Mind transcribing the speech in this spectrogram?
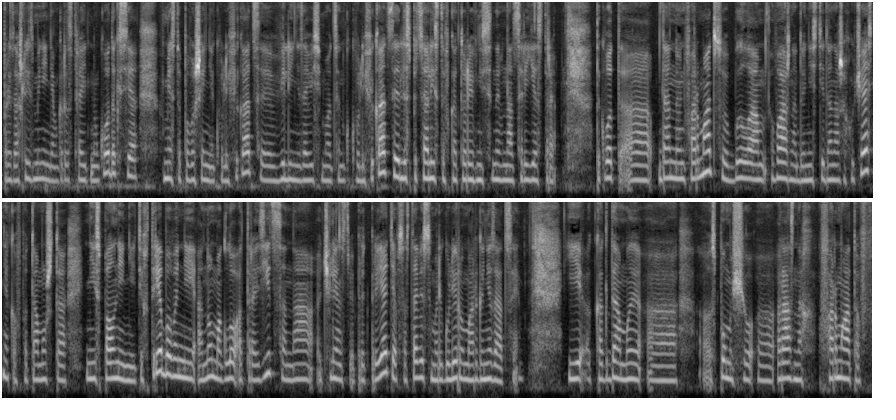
произошли изменения в градостроительном кодексе. Вместо повышения квалификации ввели независимую оценку квалификации для специалистов, которые внесены в нацреестры. Так вот, э, данную информацию было важно донести до наших участников, потому что неисполнение этих требований, оно могло отразиться на членстве предприятия в составе саморегулируемой организации. И когда мы э, э, с помощью разных форматов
